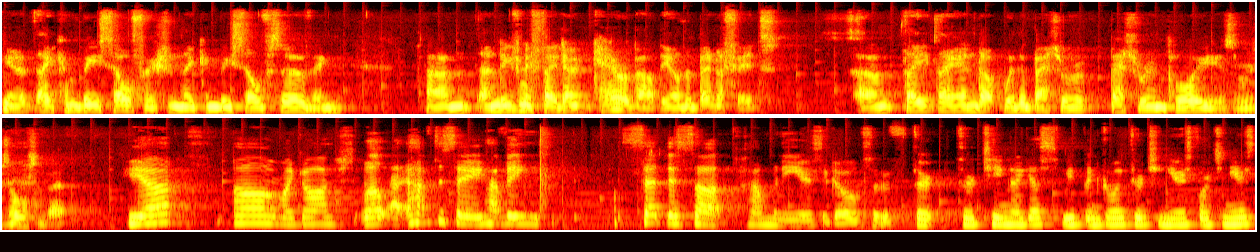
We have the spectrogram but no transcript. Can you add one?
you know, they can be selfish and they can be self serving. Um, and even if they don't care about the other benefits, um, they, they end up with a better, better employee as a result of it. Yeah. Oh my gosh. Well, I have to say, having set this up, how many years ago? Sort of thir- 13, I guess. We've been going 13 years, 14 years.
